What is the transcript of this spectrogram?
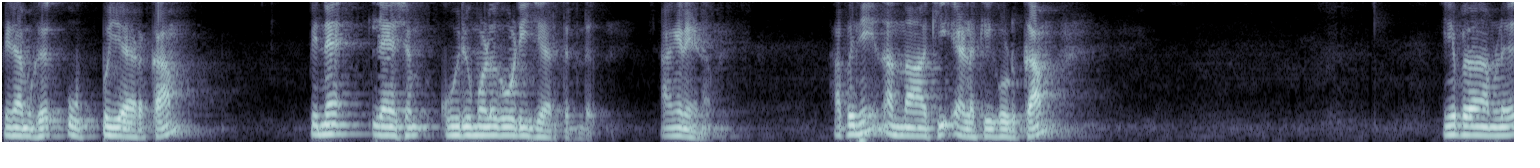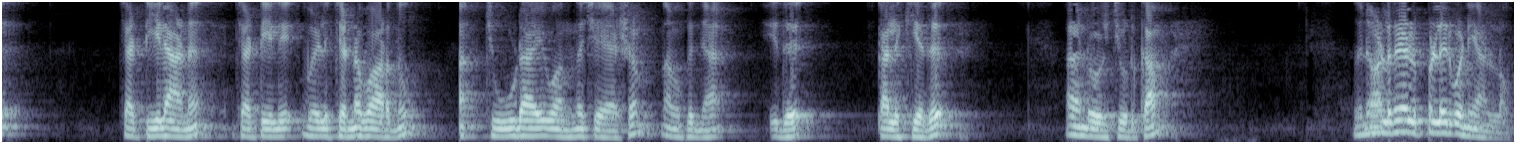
പിന്നെ നമുക്ക് ഉപ്പ് ചേർക്കാം. പിന്നെ ലേശം കുരുമുളക് പൊടിയും ചേർത്തിട്ടുണ്ട്. അങ്ങനെയാണ്. അപ്പോൾ ഇനി നന്നാക്കി ഇളക്കി കൊടുക്കാം. ഇനിയിപ്പോൾ നമ്മൾ ചട്ടിയിലാണ്. ചട്ടിയിൽ വെളിച്ചെണ്ണ പാർന്നു. ചൂടായി വന്ന ശേഷം നമുക്ക് ഞാൻ ഇത് കലക്കിയത് അതുകൊണ്ട് ഒഴിച്ചു കൊടുക്കാം. ഇതിന് വളരെ എളുപ്പമുള്ളൊരു പണിയാണല്ലോ.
